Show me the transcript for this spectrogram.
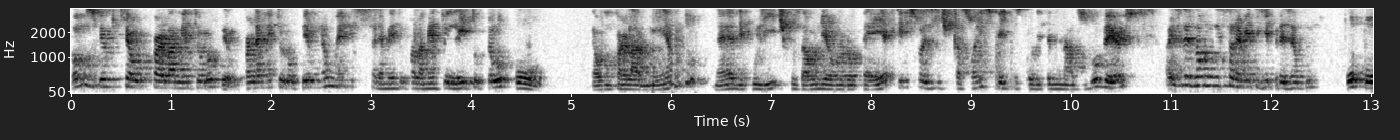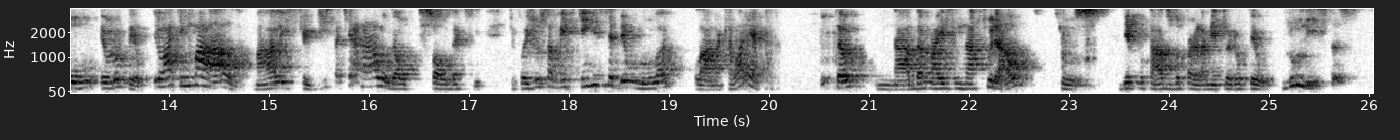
Vamos ver o que é o Parlamento Europeu. O Parlamento Europeu não é necessariamente um parlamento eleito pelo povo, é um parlamento né, de políticos da União Europeia que tem suas indicações feitas por determinados governos, mas eles não necessariamente representam o povo europeu. E lá tem uma ala, uma ala esquerdista que é análoga ao PSOL daqui, que foi justamente quem recebeu Lula lá naquela época. Então, nada mais natural que os deputados do Parlamento Europeu lulistas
